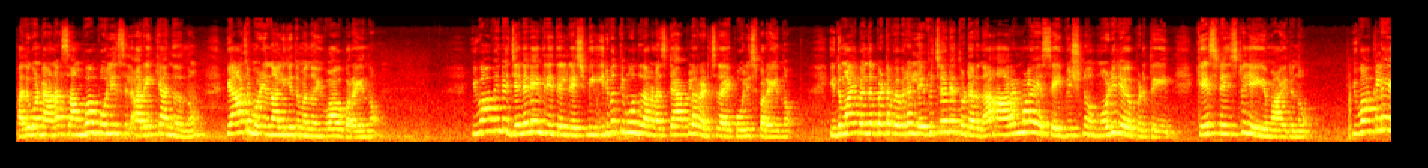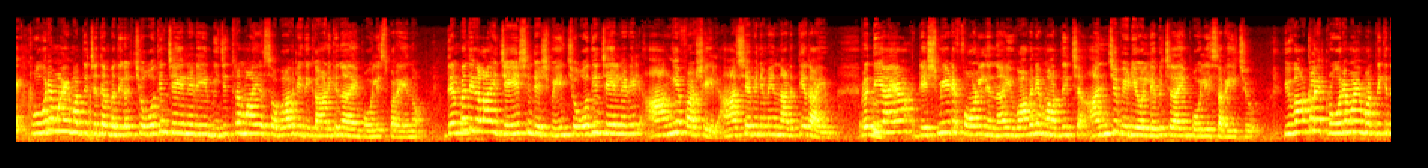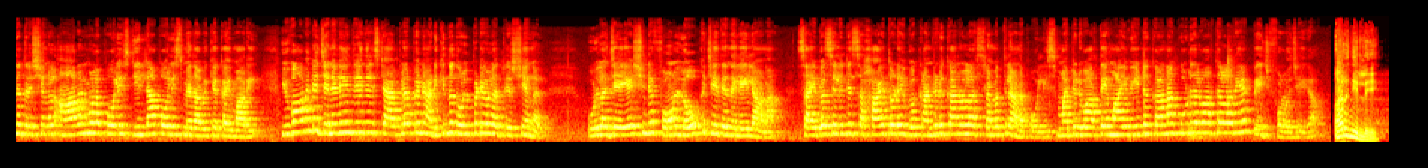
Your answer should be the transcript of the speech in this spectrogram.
അതുകൊണ്ടാണ് സംഭവം പോലീസിൽ അറിയിക്കാഞ്ഞതെന്നും വ്യാജമൊഴി നൽകിയതുമെന്നും യുവാവ് പറയുന്നു. യുവാവിന്റെ ജനനേന്ദ്രിയത്തിൽ രശ്മി ഇരുപത്തിമൂന്ന് തവണ സ്റ്റാപ്ലർ അടിച്ചതായി പോലീസ് പറയുന്നു. ഇതുമായി ബന്ധപ്പെട്ട വിവരം ലഭിച്ചതിനെ തുടർന്ന് ആറന്മുള എസ് ഐ വിഷ്ണു മൊഴി രേഖപ്പെടുത്തുകയും കേസ് രജിസ്റ്റർ ചെയ്യുകയുമായിരുന്നു യുവാക്കളെ ക്രൂരമായി മർദ്ദിച്ച ദമ്പതികൾ ചോദ്യം ചെയ്യുന്നതിനിടയിൽ വിചിത്രമായ സ്വഭാവ രീതി കാണിക്കുന്നതായും പോലീസ് പറയുന്നു. ദമ്പതികളായ ജയേഷും രശ്മിയും ചോദ്യം ചെയ്യലിനിടയിൽ ആംഗ്യ ഭാഷയിൽ ആശയവിനിമയം നടത്തിയതായും പ്രതിയായ രശ്മിയുടെ ഫോണിൽ നിന്ന് യുവാവിനെ മർദ്ദിച്ച അഞ്ച് വീഡിയോ ലഭിച്ചതായും പോലീസ് അറിയിച്ചു. യുവാക്കളെ ക്രൂരമായി മർദ്ദിക്കുന്ന ദൃശ്യങ്ങൾ ആറന്മുള പോലീസ് ജില്ലാ പോലീസ് മേധാവിക്ക് കൈമാറി. യുവാവിന്റെ ജനനേന്ദ്രിയത്തിൽ സ്റ്റാപ്ലർ പെൻ അടിക്കുന്നത് ഉൾപ്പെടെയുള്ള ദൃശ്യങ്ങൾ ഉള്ള ജയേഷിന്റെ ഫോൺ ലോക്ക് ചെയ്ത നിലയിലാണ്. സൈബർ സെല്ലിന്റെ സഹായത്തോടെ ഇവ കണ്ടെടുക്കാനുള്ള ശ്രമത്തിലാണ് പോലീസ്. മറ്റൊരു വാർത്തയുമായി വീണ്ടും കാണാൻ കൂടുതൽ വാർത്തകൾ അറിയാൻ പേജ് ഫോളോ ചെയ്യുക. അറിഞ്ഞില്ലേ?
